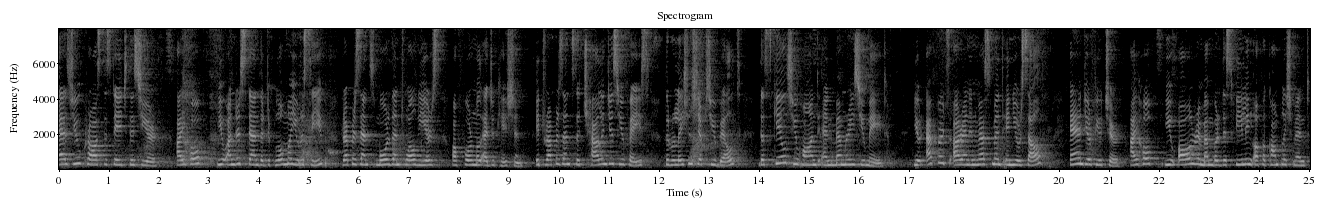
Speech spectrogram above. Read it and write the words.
as you cross the stage this year, I hope you understand the diploma you receive represents more than 12 years of formal education. It represents the challenges you face, the relationships you built, the skills you honed, and memories you made. Your efforts are an investment in yourself and your future. I hope you all remember this feeling of accomplishment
